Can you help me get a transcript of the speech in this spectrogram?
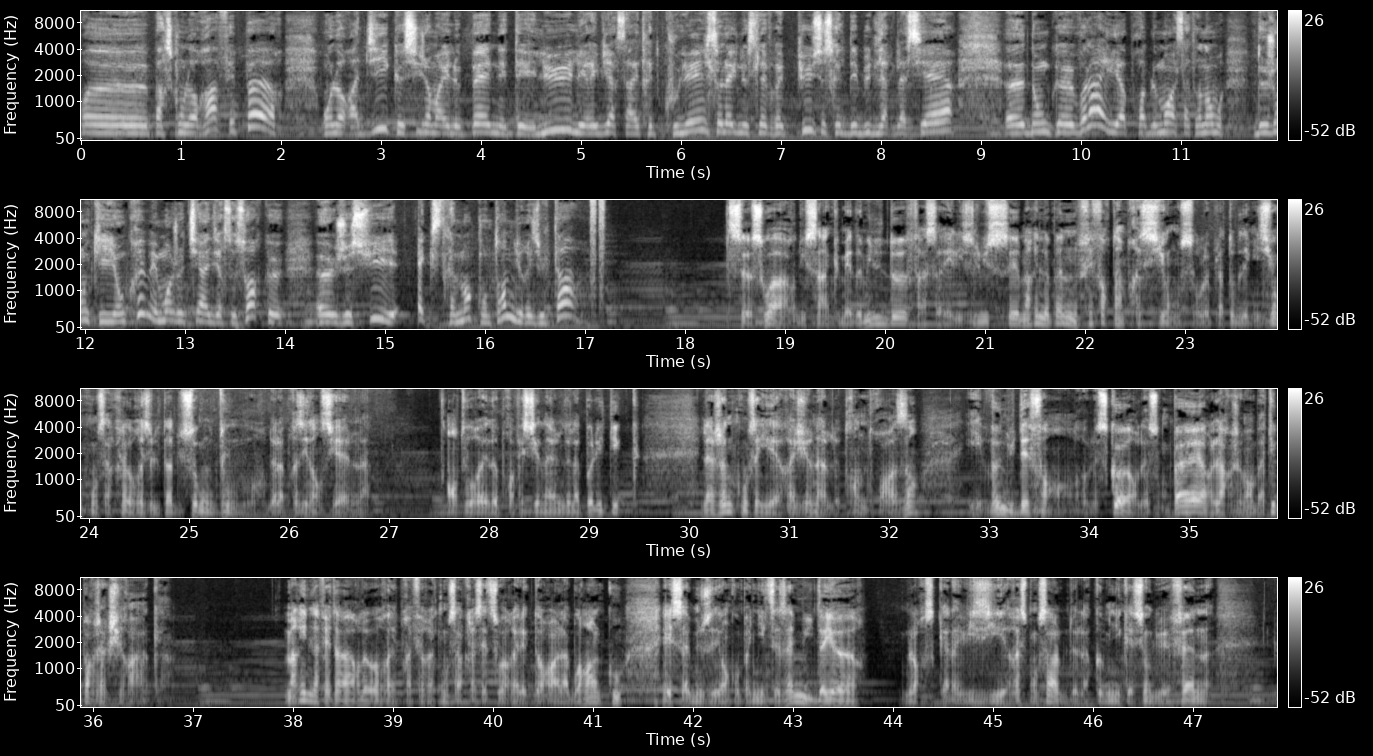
parce qu'on leur a fait peur. On leur a dit que si Jean-Marie Le Pen était élu, les rivières s'arrêteraient de couler, le soleil ne se lèverait plus, ce serait le début de l'ère glaciaire. donc voilà, il y a probablement un certain nombre de gens qui y ont cru, mais moi je tiens à dire ce soir que je suis extrêmement contente du résultat. Ce soir du 5 mai 2002, face à Élise Lucet, Marine Le Pen fait forte impression sur le plateau de l'émission consacrée au résultat du second tour de la présidentielle. Entourée de professionnels de la politique, la jeune conseillère régionale de 33 ans est venue défendre le score de son père, largement battu par Jacques Chirac. Marine Lafetarde aurait préféré consacrer cette soirée électorale à boire un coup et s'amuser en compagnie de ses amis. D'ailleurs, lorsqu'Alain Visier, responsable de la communication du FN,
